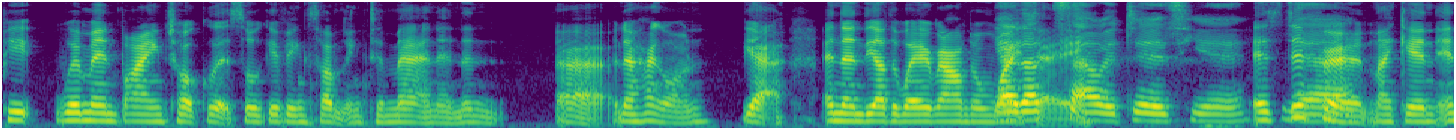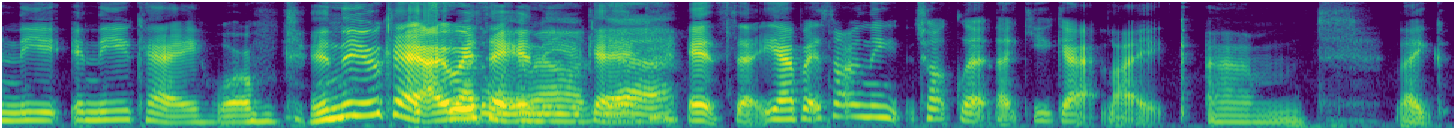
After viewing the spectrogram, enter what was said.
pe- women buying chocolates or giving something to men, and then uh no, hang on, yeah, and then the other way around on yeah, White that's Day. how it is here. It's Yeah. different. Like in in the in the UK, well, in the UK, It's I always say in the UK. yeah. It's uh, yeah, but it's not only chocolate. Like you get like um like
